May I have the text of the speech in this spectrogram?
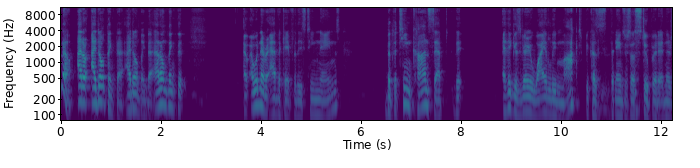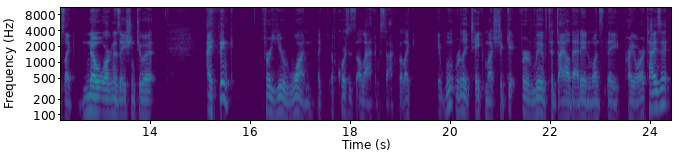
No, I don't. I don't think that. I don't think that. I don't think that. I, I would never advocate for these team names, but the team concept that I think is very widely mocked because mm-hmm. the names are so stupid and there's like no organization to it. I think for year one, like of course it's a laughing stock, but like it won't really take much to get for LIV to dial that in once they prioritize it.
